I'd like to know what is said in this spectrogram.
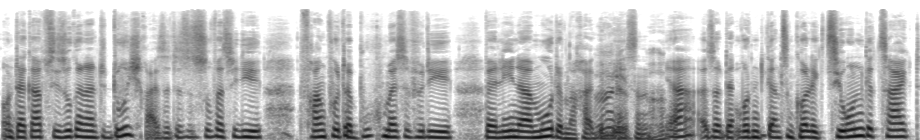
Und da gab es die sogenannte Durchreise. Das ist sowas wie die Frankfurter Buchmesse für die Berliner Modemacher ah, gewesen. Ja. ja. also da wurden die ganzen Kollektionen gezeigt.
